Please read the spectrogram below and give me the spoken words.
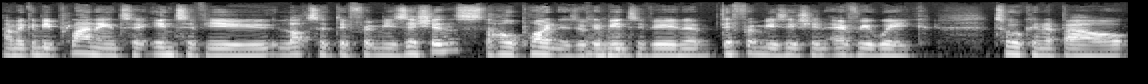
And we're going to be planning to interview lots of different musicians. The whole point is we're going to be interviewing a different musician every week, talking about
